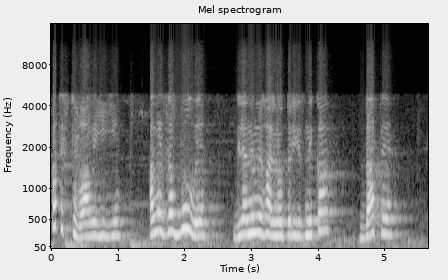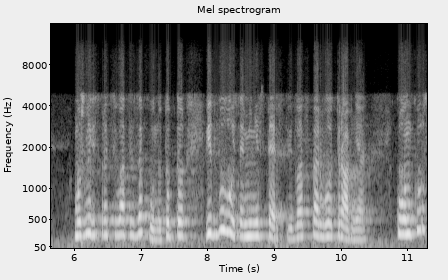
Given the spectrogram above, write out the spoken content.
атестували її, але забули для нелегального перевізника дати можливість працювати законно. Тобто відбулося в міністерстві 21 травня конкурс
